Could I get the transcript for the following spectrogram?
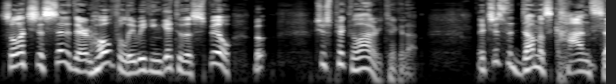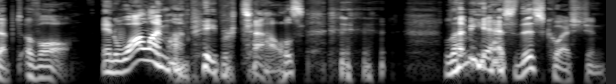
So let's just sit it there and hopefully we can get to the spill. But just pick the lottery ticket up. It's just the dumbest concept of all. And while I'm on paper towels, let me ask this question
